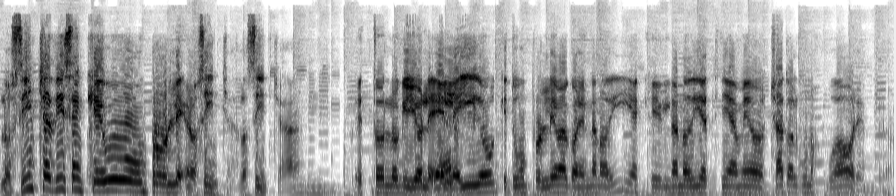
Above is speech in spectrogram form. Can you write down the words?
Los hinchas dicen que hubo un problema. Los hinchas, los hinchas. ¿ah? Esto es lo que yo le- he leído: que tuvo un problema con el Nano Díaz, que el Nano Díaz tenía medio chato a algunos jugadores. Pero...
